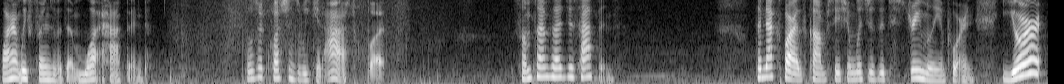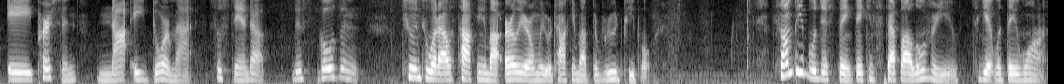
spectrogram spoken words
Why aren't we friends with them? What happened? Those are questions we can ask, but sometimes that just happens. The next part of this conversation, which is extremely important. You're a person, not a doormat, so stand up. This goes in tune to what I was talking about earlier when we were talking about the rude people. Some people just think they can step all over you to get what they want.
